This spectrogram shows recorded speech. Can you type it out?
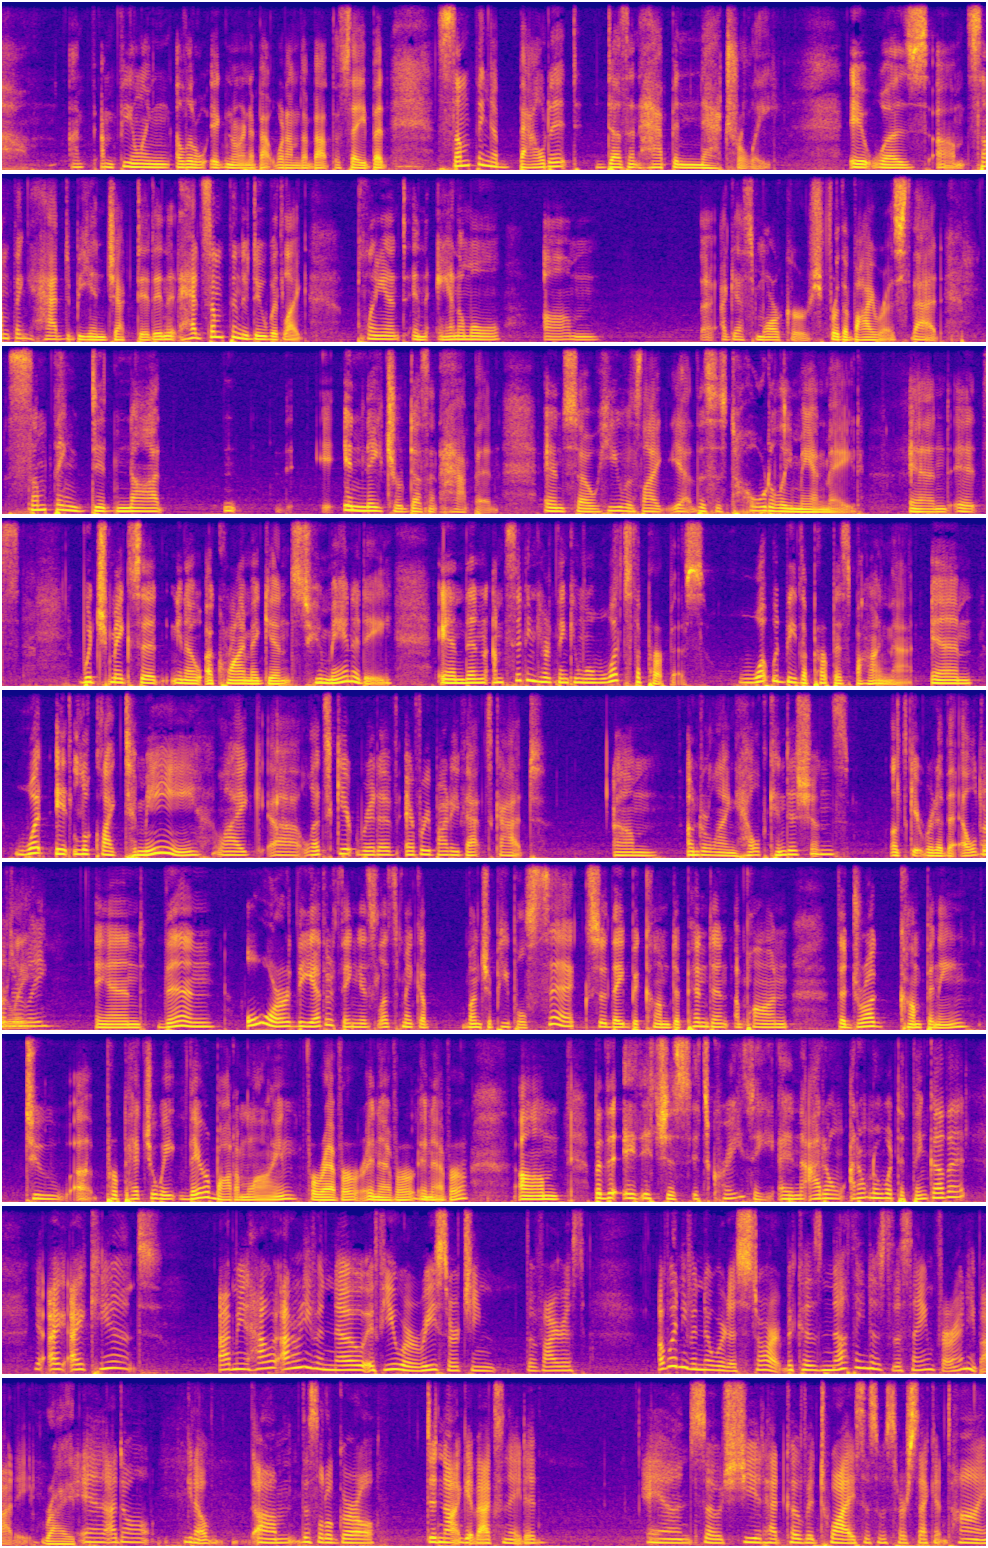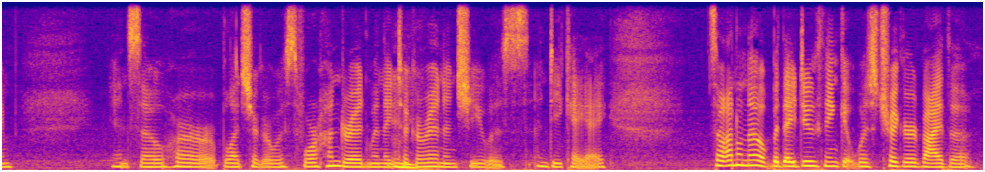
I'm, I'm feeling a little ignorant about what I'm about to say, but something about it doesn't happen naturally it was um, something had to be injected and it had something to do with like plant and animal um, i guess markers for the virus that something did not in nature doesn't happen. And so he was like yeah this is totally man-made. And it's which makes it you know a crime against humanity. And then i'm sitting here thinking well what's the purpose what would be the purpose behind that? And what it looked like to me like uh, let's get rid of everybody that's got um, underlying health conditions. Let's get rid of the Elderly. and then or the other thing is let's make a bunch of people sick so they become dependent upon the drug company to uh, perpetuate their bottom line forever and ever and ever um, but the, it, it's just it's crazy and i don't i don't know what to think of it Yeah, I, I can't. I mean, how I don't even know if you were researching the virus. I wouldn't even know where to start because nothing is the same for anybody. right And I don't, you know, um, this little girl did not get vaccinated. And so she had had COVID twice. This was her second time. And so her blood sugar was 400 when they took Mm. her in, and she was in DKA. So I don't know, but they do think it was triggered by the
